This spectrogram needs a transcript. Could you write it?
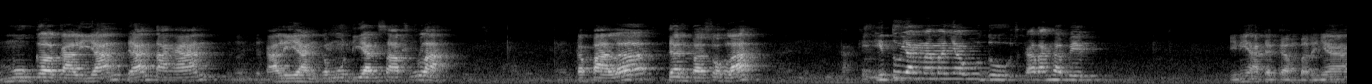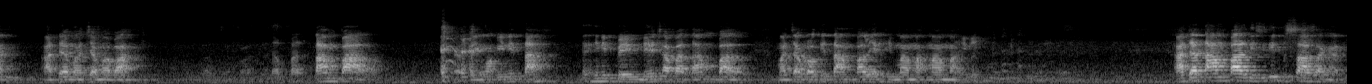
muka kalian dan tangan kalian. Kemudian sapulah kepala dan basuhlah kaki. Itu yang namanya wudhu. Sekarang Habib, ini ada gambarnya, ada macam apa? Tampal. Tampal. tengok ini tam, ini bandage apa tampal? macam roti tampal yang di mama-mama ini. Ada tampal di sini besar sangat.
